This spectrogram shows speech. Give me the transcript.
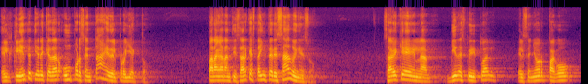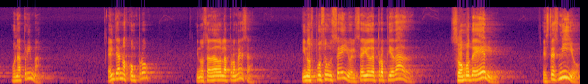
el cliente tiene que dar un porcentaje del proyecto para garantizar que está interesado en eso. ¿Sabe que en la vida espiritual el Señor pagó una prima. Él ya nos compró y nos ha dado la promesa y nos puso un sello, el sello de propiedad. Somos de Él. Este es mío.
